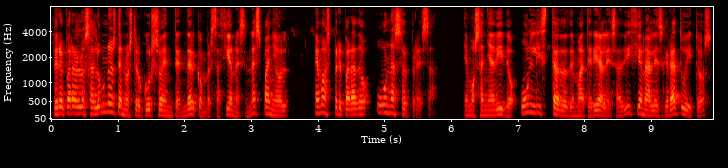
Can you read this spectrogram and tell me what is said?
Pero para los alumnos de nuestro curso Entender conversaciones en español, hemos preparado una sorpresa hemos añadido un listado de materiales adicionales gratuitos,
